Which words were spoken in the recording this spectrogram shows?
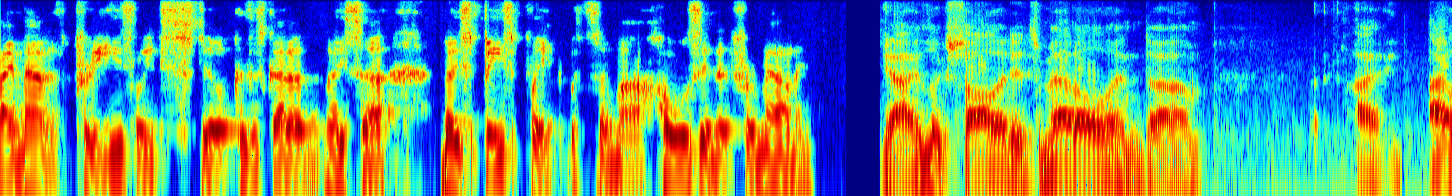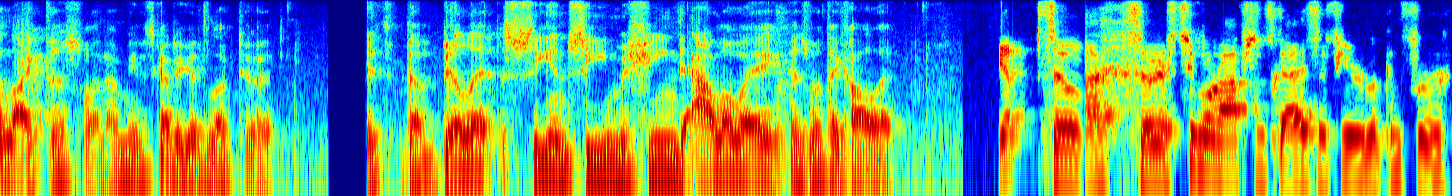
probably mount it pretty easily still because it's got a nice uh, nice base plate with some uh, holes in it for mounting. yeah, it looks solid. It's metal, and um, I I like this one. I mean, it's got a good look to it. It's the billet CNC machined alloy, is what they call it. Yep. So, uh, so there's two more options, guys, if you're looking for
